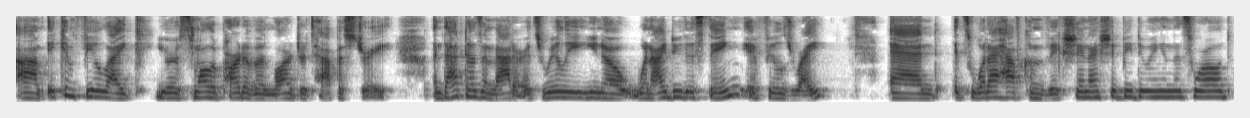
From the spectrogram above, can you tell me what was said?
Um, it can feel like you're a smaller part of a larger tapestry. And that doesn't matter. It's really, you know, when I do this thing, it feels right. And it's what I have conviction I should be doing in this world.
